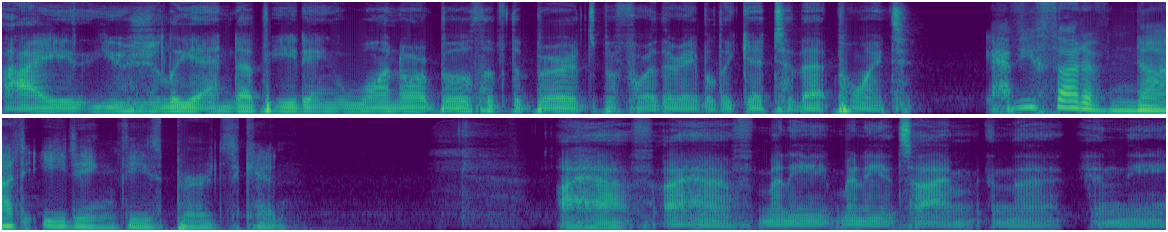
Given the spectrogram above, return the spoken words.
I usually end up eating one or both of the birds before they're able to get to that point. Have you thought of not eating these birds, Ken? I have, I have many, many a time in the in the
